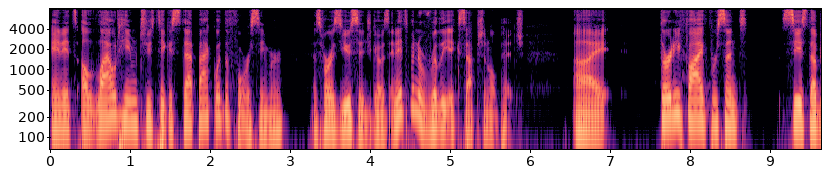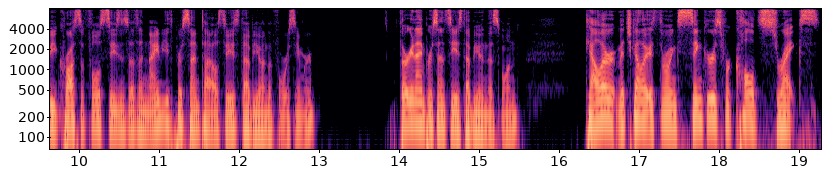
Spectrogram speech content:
and it's allowed him to take a step back with the four seamer as far as usage goes. And it's been a really exceptional pitch. Uh, 35% CSW across the full season, so that's a 90th percentile CSW on the four seamer. 39% CSW in this one. Keller, Mitch Keller is throwing sinkers for called strikes.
